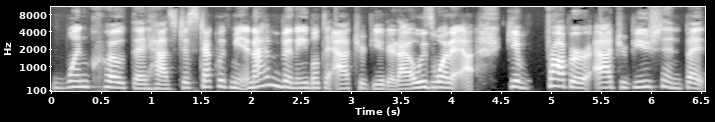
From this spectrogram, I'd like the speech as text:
one quote that has just stuck with me and I haven't been able to attribute it. I always want to give proper attribution, but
